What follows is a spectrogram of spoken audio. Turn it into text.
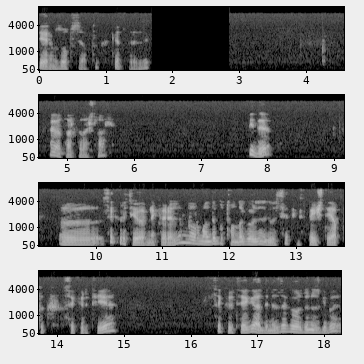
Değerimizi 30 yaptık. Get veri dedik. Evet arkadaşlar. Bir de security'ye örnek verelim. Normalde butonda gördüğünüz gibi settings page'de yaptık security'yi. Security'ye geldiğinizde gördüğünüz gibi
